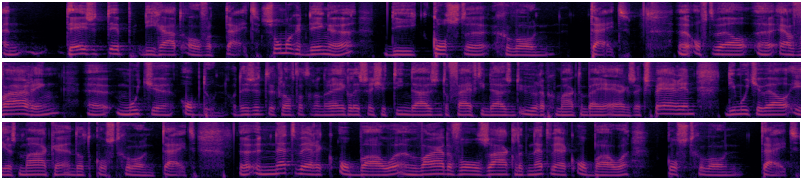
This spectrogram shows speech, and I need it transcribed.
en deze tip die gaat over tijd. Sommige dingen die kosten gewoon tijd. Uh, oftewel, uh, ervaring uh, moet je opdoen. Wat is het? Ik geloof dat er een regel is, als je 10.000 of 15.000 uur hebt gemaakt, dan ben je ergens expert in. Die moet je wel eerst maken en dat kost gewoon tijd. een netwerk opbouwen, een waardevol zakelijk netwerk opbouwen, kost gewoon tijd.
